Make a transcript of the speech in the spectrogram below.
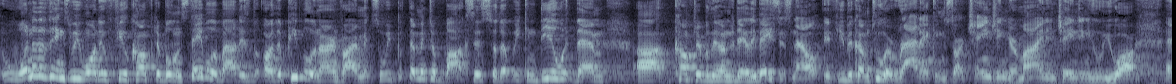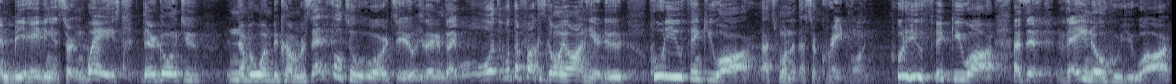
one of the things we want to feel comfortable and stable about is are the people in our environment. So we put them into boxes so that we can deal with them uh, comfortably on a daily basis. Now, if you become too erratic and you start changing your mind and changing who you are and behaving in certain ways, they're going to number one become resentful towards you. They're gonna be like, what, what the fuck is going on here, dude? Who do you think you are? That's one. That's a great one. Who do you think you are? As if they know who you are.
